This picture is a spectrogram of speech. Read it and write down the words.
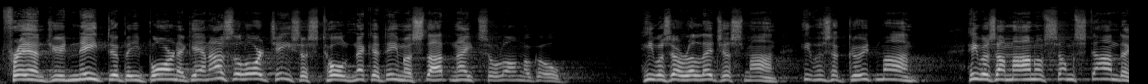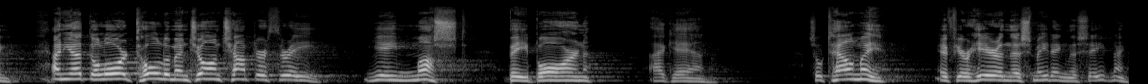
friend, you need to be born again. As the Lord Jesus told Nicodemus that night so long ago, he was a religious man, he was a good man, he was a man of some standing. And yet the Lord told him in John chapter 3 Ye must be born again. So tell me if you're here in this meeting this evening,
